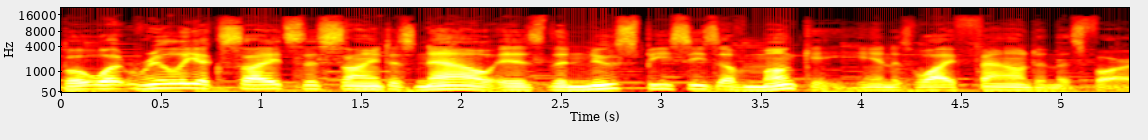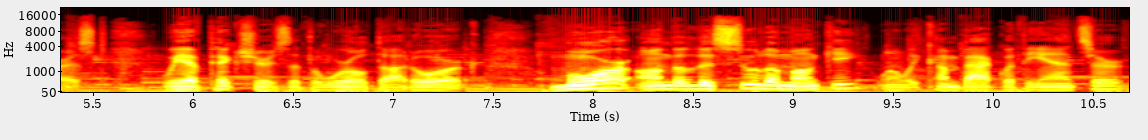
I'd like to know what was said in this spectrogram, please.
But what really excites this scientist now is the new species of monkey he and his wife found in this forest. We have pictures at theworld.org. More on the Lesula monkey when we come back with the answer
